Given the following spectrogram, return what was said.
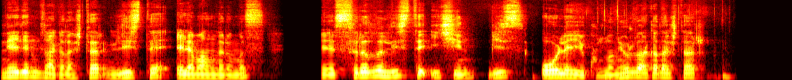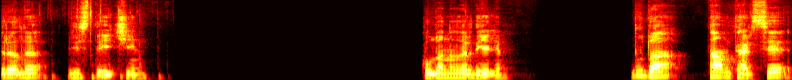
neylerimiz arkadaşlar? Liste elemanlarımız. E, sıralı liste için biz OL'yi kullanıyoruz arkadaşlar. Sıralı liste için kullanılır diyelim. Bu da tam tersi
